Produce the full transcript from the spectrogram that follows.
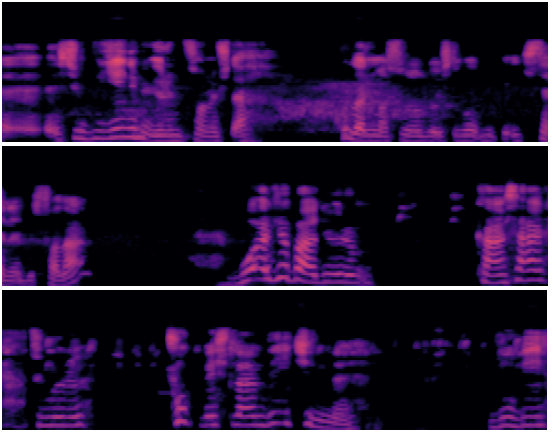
e, şimdi yeni bir ürün sonuçta kullanıma sunuldu işte bu iki senedir falan. Bu acaba diyorum kanser tümörü çok beslendiği için mi? Bu bir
